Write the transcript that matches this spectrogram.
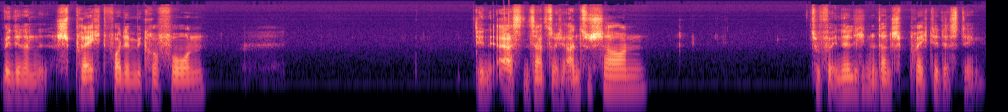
wenn ihr dann sprecht vor dem Mikrofon, den ersten Satz euch anzuschauen, zu verinnerlichen und dann sprecht ihr das Ding.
